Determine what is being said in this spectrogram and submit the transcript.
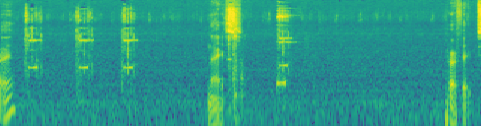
Okay. Nice. Perfect.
